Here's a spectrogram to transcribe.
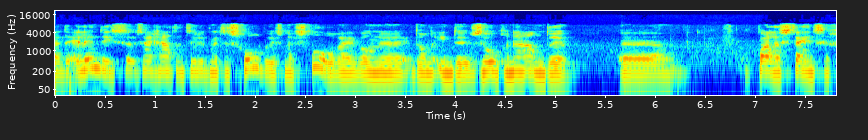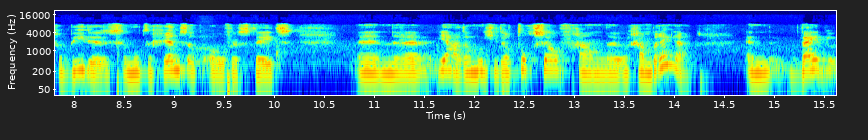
eh, de ellende is, zij gaat natuurlijk met de schoolbus naar school. Wij wonen dan in de zogenaamde eh, Palestijnse gebieden. Dus ze moeten de grens ook over steeds. En eh, ja, dan moet je dat toch zelf gaan, eh, gaan brengen. En wij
